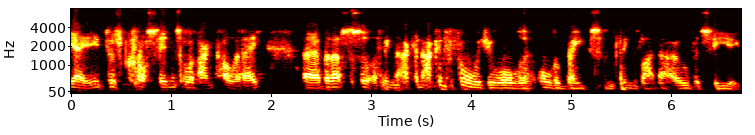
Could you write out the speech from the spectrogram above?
yeah, it does cross into a bank holiday. Uh, but that's the sort of thing that I can I can forward you all the all the rates and things like that over to you.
